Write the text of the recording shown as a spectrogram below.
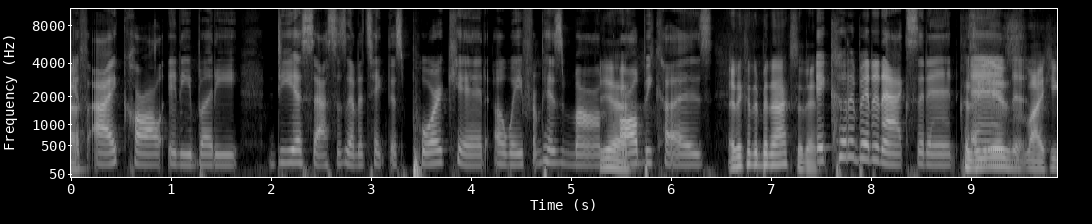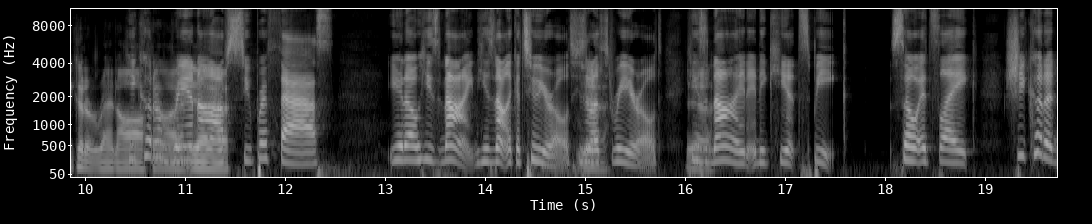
like, "If I call anybody, DSS is going to take this poor kid away from his mom, Yeah. all because and it could have been an accident. it could have been an accident." Because he is like he could have ran off. he could have like, ran yeah. off super fast. You know, he's nine. He's not like a two year old. He's not a three year old. He's nine and he can't speak. So it's like she could have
